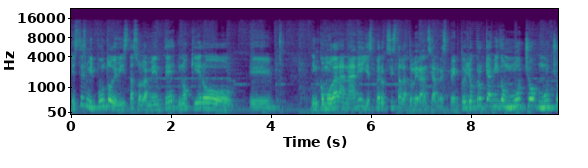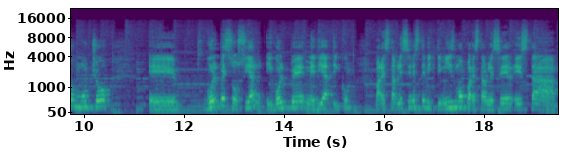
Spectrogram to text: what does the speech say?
Este es mi punto de vista solamente. No quiero eh, incomodar a nadie y espero exista la tolerancia al respecto. Yo creo que ha habido mucho, mucho, mucho eh, golpe social y golpe mediático para establecer este victimismo, para establecer esta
